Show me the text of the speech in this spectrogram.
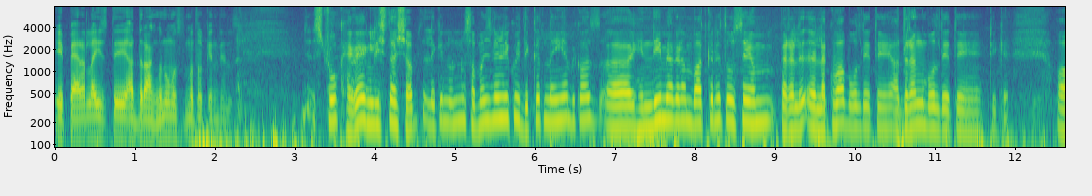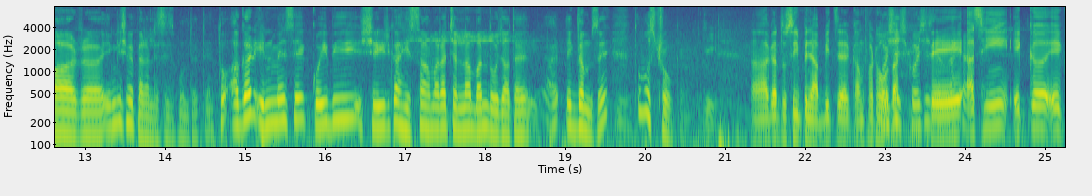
ਇਹ ਪੈਰਾਲਾਈਜ਼ ਤੇ ਅਧਰੰਗ ਨੂੰ ਮਸ- ਮਤਲਬ ਕਹਿੰਦੇ ਤੁਸੀਂ स्ट्रोक हैगा इंग्लिश का शब्द लेकिन उन्हें समझने में कोई दिक्कत नहीं है बिकॉज हिंदी में अगर हम बात करें तो उससे हम पैराल लकवा बोल देते हैं अधरंग बोल देते हैं ठीक है और इंग्लिश में पैरालिसिस बोल देते हैं तो अगर इनमें से कोई भी शरीर का हिस्सा हमारा चलना बंद हो जाता है अ, एकदम से तो वो स्ट्रोक है ਜੀ ਅਗਰ ਤੁਸੀਂ ਪੰਜਾਬੀ ਚ ਕੰਫਰਟ ਕੋਸ਼ਿਸ਼ ਤੇ ਕਰਦਾ। ਅਸੀਂ ਇੱਕ ਇੱਕ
